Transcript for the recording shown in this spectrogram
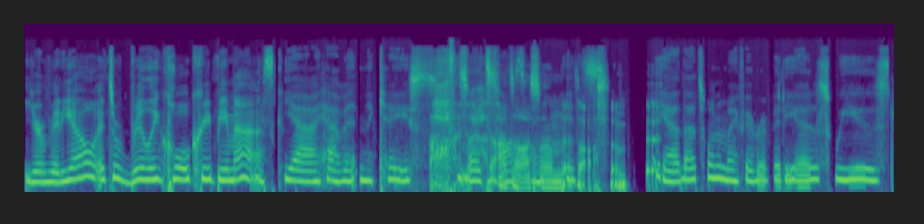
your video? It's a really cool, creepy mask. Yeah, I have it in a case. Oh, that's, That's awesome. That's awesome. That's It's- awesome. Yeah, that's one of my favorite videos. We used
